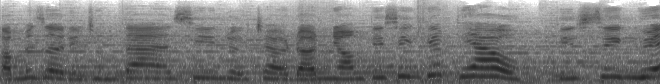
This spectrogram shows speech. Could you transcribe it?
còn bây giờ thì chúng ta xin được chào đón nhóm thí sinh tiếp theo, thí sinh Nguyễn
